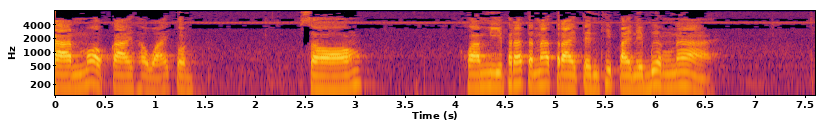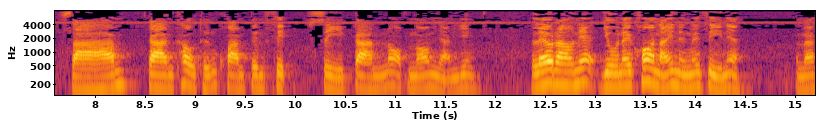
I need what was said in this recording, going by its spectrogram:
การมอบกายถวายตนสองความมีพระตนะตรายเป็นที่ไปในเบื้องหน้า สามการเข้าถึงความเป็นสิทธิ์สี่การนอบน้อมอย่างยิ่ง แล้วเราเนี่ยอยู่ในข้อไหนหนึ่งในสี่เนี่ยนะ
